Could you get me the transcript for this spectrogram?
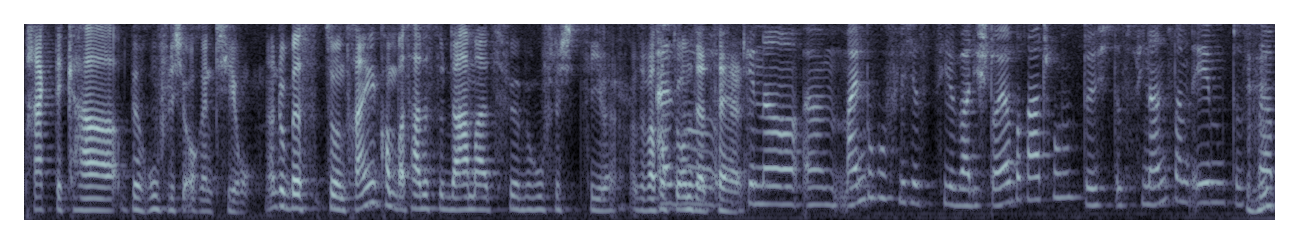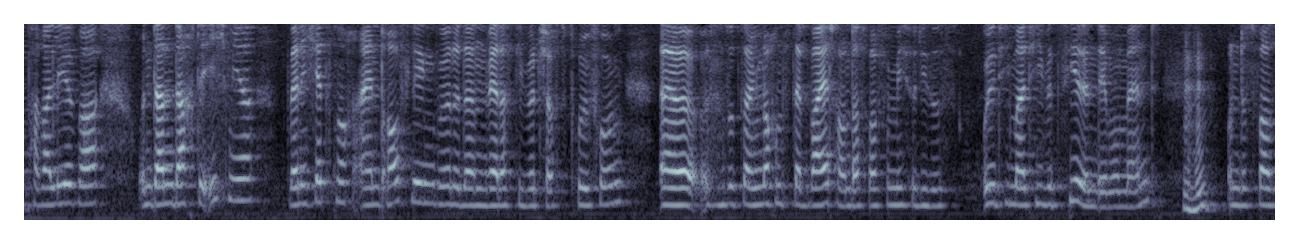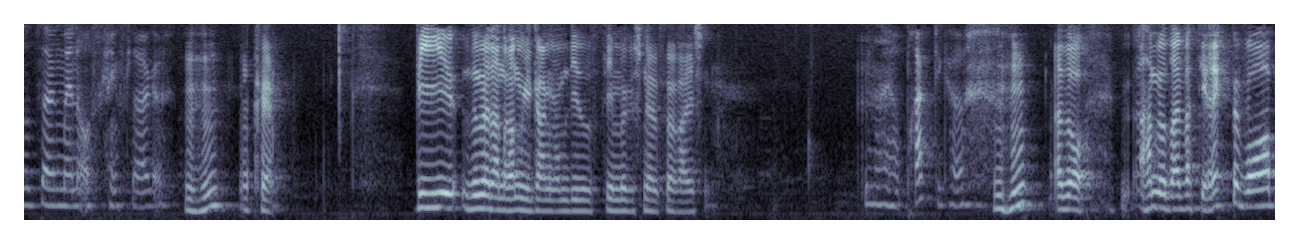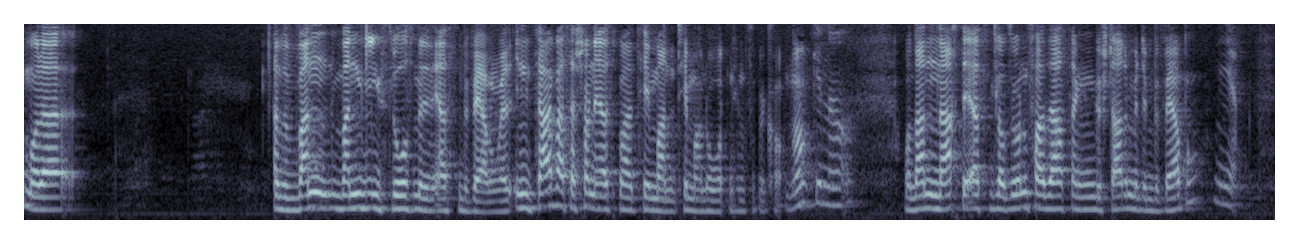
Praktika, berufliche Orientierung. Ne, du bist zu uns reingekommen. Was hattest du damals für berufliche Ziele? Also was hast du uns also, erzählt? Genau, ähm, mein berufliches Ziel war die Steuerberatung durch das Finanzamt eben, das mhm. ja parallel war. Und dann dachte ich mir, wenn ich jetzt noch einen drauflegen würde, dann wäre das die Wirtschaftsprüfung. Äh, sozusagen noch ein Step weiter. Und das war für mich so dieses ultimative Ziel in dem Moment. Mhm. Und das war sozusagen meine Ausgangslage. Mhm. Okay. Wie sind wir dann rangegangen, um dieses Ziel möglichst schnell zu erreichen? Naja, Praktika. Mhm. Also haben wir uns einfach direkt beworben oder also wann, wann ging es los mit den ersten Bewerbungen? Weil initial war es ja schon erstmal Thema, Thema Noten hinzubekommen, ne? Genau. Und dann nach der ersten Klausurenphase hast du dann gestartet mit den Bewerbungen? Ja.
